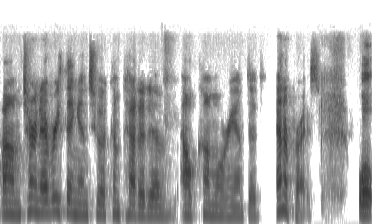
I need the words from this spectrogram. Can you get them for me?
um, turn everything into a competitive, outcome-oriented enterprise. Well,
